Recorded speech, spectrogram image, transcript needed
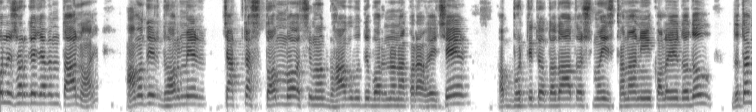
বলে স্বর্গে যাবেন তা নয়। আমাদের ধর্মের চারটা স্তম্ভ শ্রীমৎ ভাগবতে বর্ণনা করা হয়েছে। অভ্যর্থিত তদা তস্মৈ স্থানানি কলয় দদৌ, দতং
